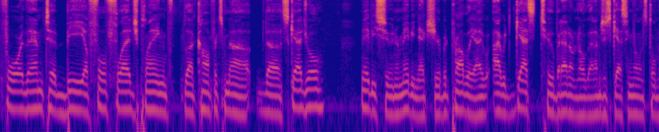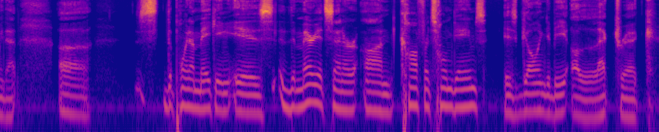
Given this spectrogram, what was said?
for them to be a full-fledged playing the conference uh, the schedule maybe sooner, maybe next year, but probably I, I would guess two, but I don't know that. I'm just guessing. No one's told me that. Uh, the point I'm making is the Marriott Center on conference home games is going to be electric.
